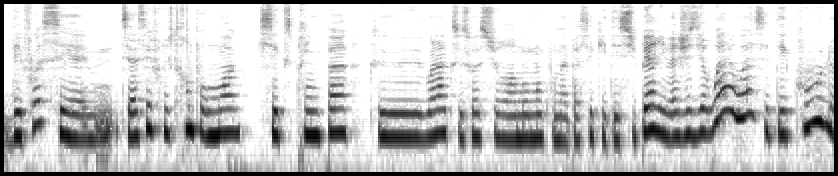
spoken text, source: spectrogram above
des fois c'est assez frustrant pour moi qui s'exprime pas, que voilà que ce soit sur un moment qu'on a passé qui était super, il va juste dire ouais ouais c'était cool.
